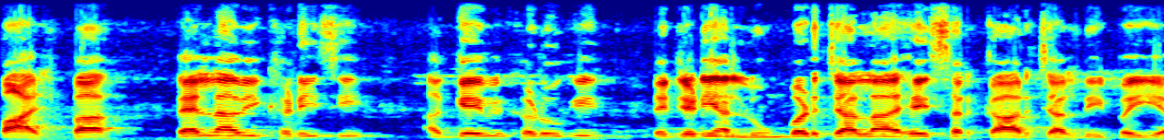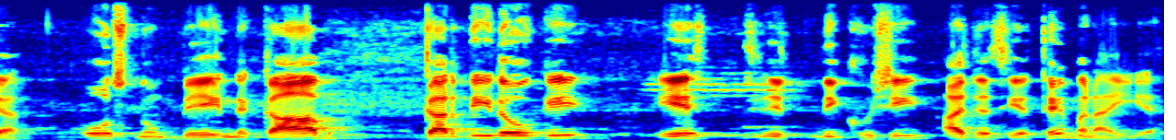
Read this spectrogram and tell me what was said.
ਭਾਜਪਾ ਪਹਿਲਾਂ ਵੀ ਖੜੀ ਸੀ, ਅੱਗੇ ਵੀ ਖੜੂਗੀ ਤੇ ਜਿਹੜੀਆਂ ਲੂੰਬੜ ਚਾਲਾਂ ਇਹ ਸਰਕਾਰ ਚੱਲਦੀ ਪਈ ਆ, ਉਸ ਨੂੰ ਬੇਨਕਾਬ ਕਰਦੀ ਰਹੂਗੀ, ਇਸ ਦੀ ਖੁਸ਼ੀ ਅੱਜ ਅਸੀਂ ਇੱਥੇ ਮਨਾਈ ਹੈ।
